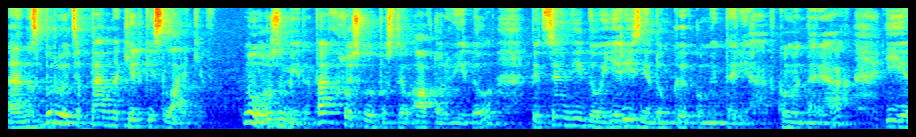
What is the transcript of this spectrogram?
назбирується певна кількість лайків. Ну, розумієте, так, хтось випустив автор відео, під цим відео є різні думки в коментарях, в коментарях і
